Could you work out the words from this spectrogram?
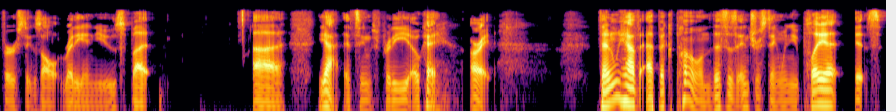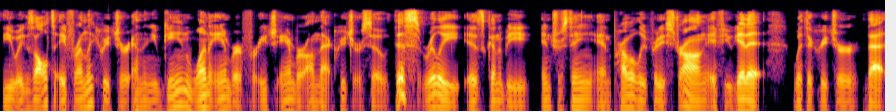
first exalt ready and use. But uh, yeah, it seems pretty okay. All right. Then we have Epic Poem. This is interesting. When you play it, it's you exalt a friendly creature and then you gain one amber for each amber on that creature. So this really is going to be interesting and probably pretty strong if you get it with a creature that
